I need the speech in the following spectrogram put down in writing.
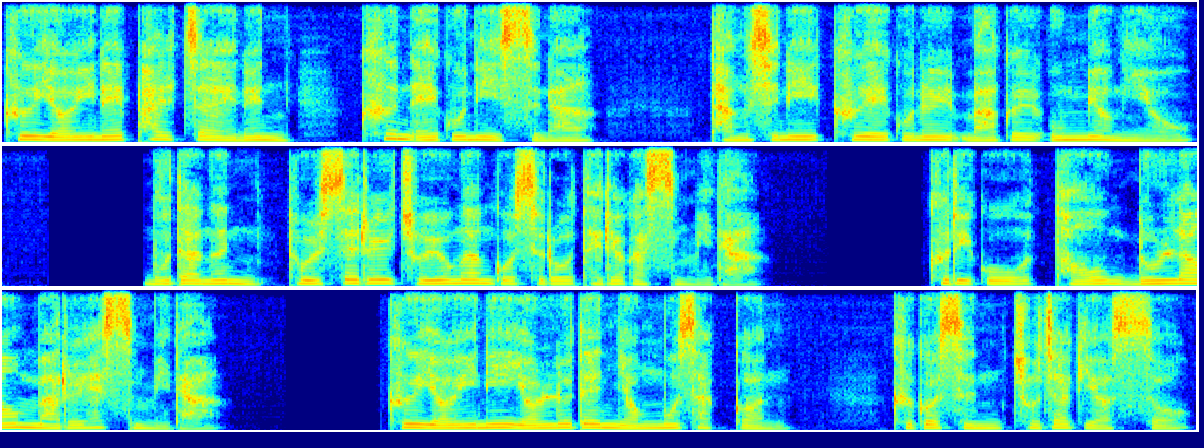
그 여인의 팔자에는 큰 애군이 있으나 당신이 그 애군을 막을 운명이요. 무당은 돌쇠를 조용한 곳으로 데려갔습니다. 그리고 더욱 놀라운 말을 했습니다. 그 여인이 연루된 영모 사건, 그것은 조작이었소.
